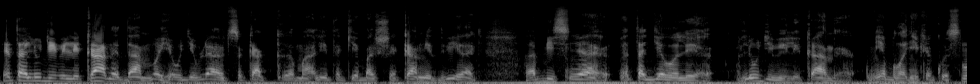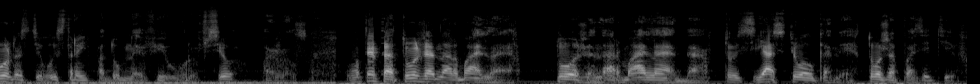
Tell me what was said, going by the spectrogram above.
Это люди-великаны, да, многие удивляются, как могли такие большие камни двигать. Объясняю, это делали люди-великаны. Не было никакой сложности выстроить подобные фигуры. Все, пожалуйста. Вот это тоже нормальное. Тоже нормальная, да. То есть я с телками, тоже позитив.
